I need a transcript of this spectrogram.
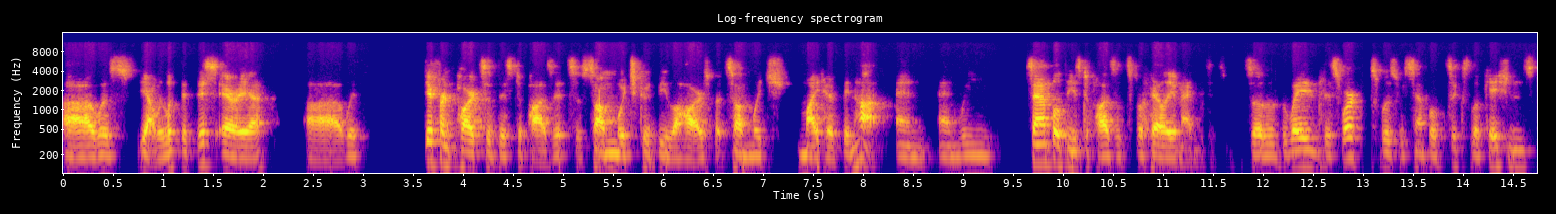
uh, was, yeah, we looked at this area uh, with different parts of this deposit. So some which could be lahars, but some which might have been hot. And, and we sampled these deposits for paleomagnetism. So the way this works was we sampled six locations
